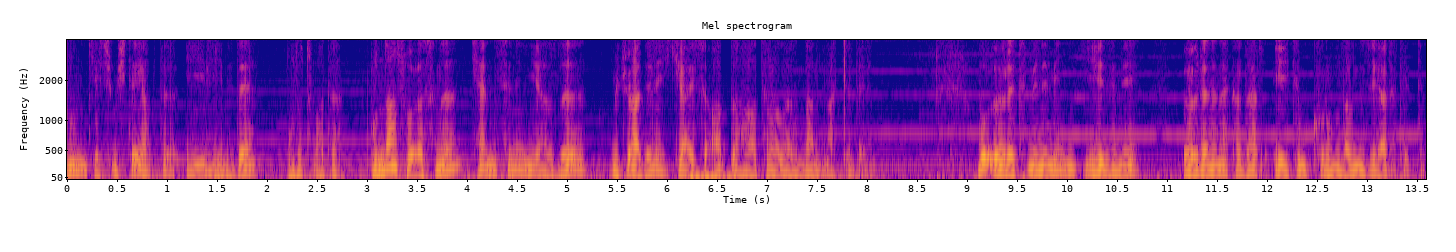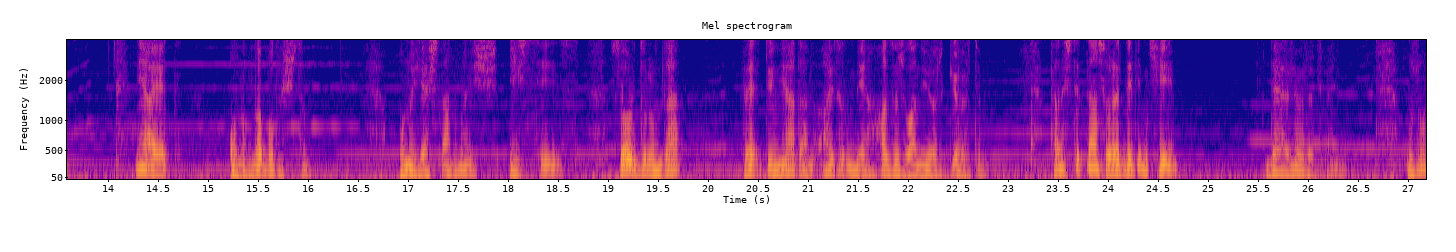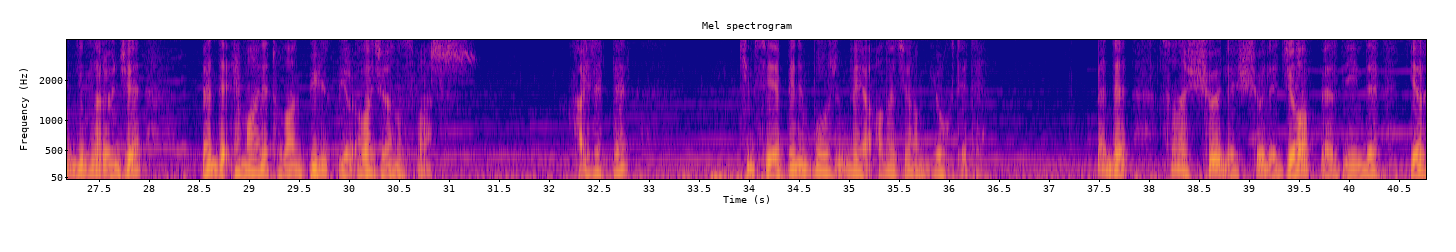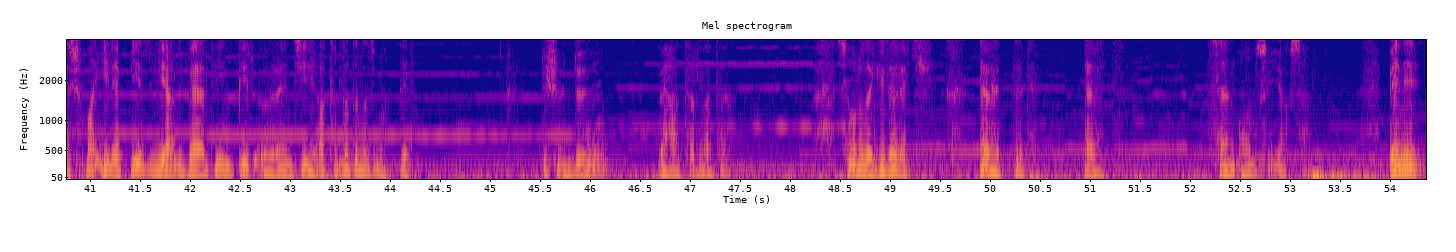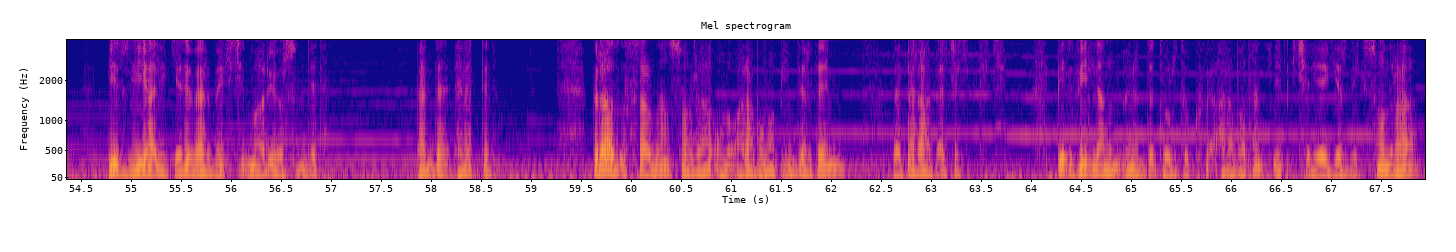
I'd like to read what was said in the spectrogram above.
onun geçmişte yaptığı iyiliğini de unutmadı. Bundan sonrasını kendisinin yazdığı Mücadele Hikayesi adlı hatıralarından nakledelim. Bu öğretmenimin yerini öğrenene kadar eğitim kurumlarını ziyaret ettim. Nihayet onunla buluştum. Onu yaşlanmış, işsiz, zor durumda ve dünyadan ayrılmaya hazırlanıyor gördüm. Tanıştıktan sonra dedim ki, değerli öğretmenim, uzun yıllar önce bende emanet olan büyük bir alacağınız var. Hayretle, kimseye benim borcum veya alacağım yok dedi. Ben de sana şöyle şöyle cevap verdiğinde yarışma ile bir riyal verdiğin bir öğrenciyi hatırladınız mı dedim. Düşündü ve hatırladı. Sonra da gülerek evet dedi. Evet. Sen o musun yoksa? Beni bir riyali geri vermek için mi arıyorsun dedi. Ben de evet dedim. Biraz ısrardan sonra onu arabama bindirdim ve beraberce gittik. Bir villanın önünde durduk ve arabadan inip içeriye girdik. Sonra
